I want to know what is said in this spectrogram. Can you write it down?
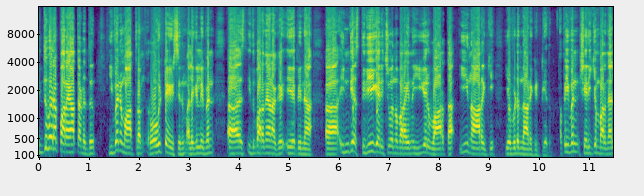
ഇതുവരെ പറയാത്തടുത്ത് ഇവന് മാത്രം റോയിട്ടേഴ്സിനും അല്ലെങ്കിൽ ഇവൻ ഇത് പറഞ്ഞ കണക്ക് പിന്നെ ഇന്ത്യ സ്ഥിരീകരിച്ചു എന്ന് പറയുന്ന ഈ ഒരു വാർത്ത ഈ നാറയ്ക്ക് നിന്നാണ് കിട്ടിയത്? അപ്പോൾ ഇവൻ ശരിക്കും പറഞ്ഞാൽ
